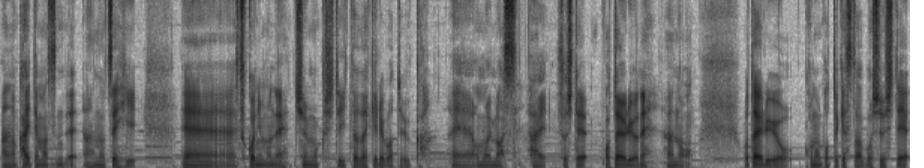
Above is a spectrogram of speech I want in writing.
あの書いてますんで、あのぜひ、えー、そこにもね、注目していただければというか、えー、思います。はい。そしてお便りをね、あの、お便りをこのポッドキャストは募集して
